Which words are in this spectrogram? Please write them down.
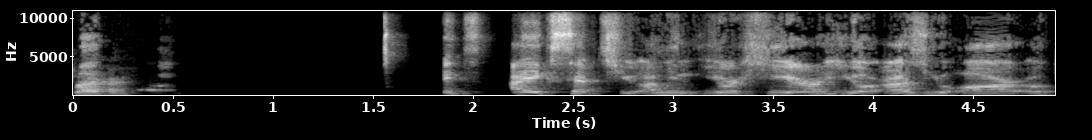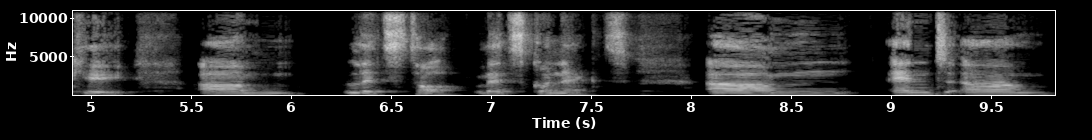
But sure. um, it's i accept you. I mean you're here you're as you are okay um let's talk let's connect. Um and um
